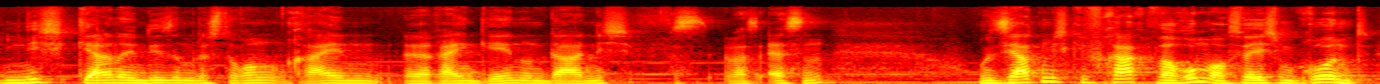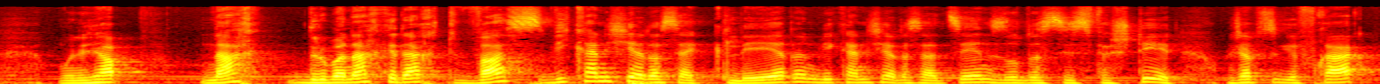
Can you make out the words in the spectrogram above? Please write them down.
nicht gerne in diesem Restaurant rein, äh, reingehen und da nicht was, was, essen. Und sie hat mich gefragt, warum, aus welchem Grund. Und ich habe nach, darüber nachgedacht, was, wie kann ich ihr das erklären, wie kann ich ihr das erzählen, so dass sie es versteht. Und ich habe sie gefragt,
